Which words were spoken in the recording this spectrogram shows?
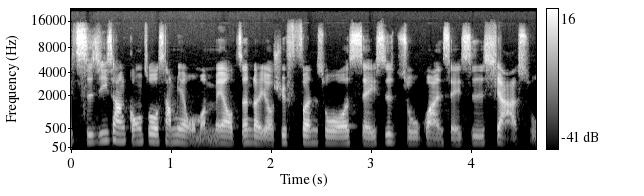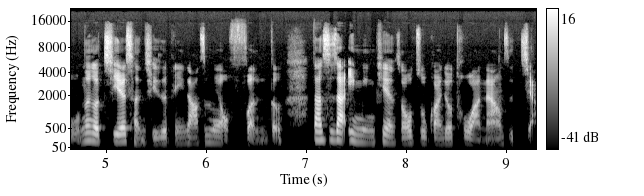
实际上工作上面，我们没有真的有去分说谁是主管，谁是下属，那个阶层其实平常是没有分的。但是在印名片的时候，主管就突然那样子讲，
